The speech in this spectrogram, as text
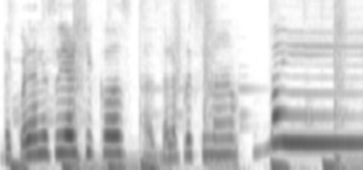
Recuerden estudiar chicos. Hasta la próxima. Bye.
